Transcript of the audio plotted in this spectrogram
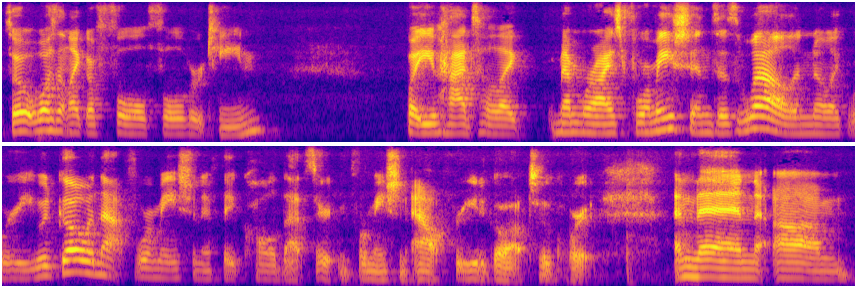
So it wasn't like a full full routine but you had to like memorize formations as well and know like where you would go in that formation if they called that certain formation out for you to go out to the court. And then um,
